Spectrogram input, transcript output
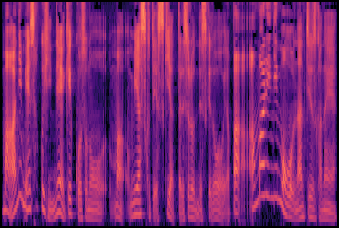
まあ、アニメ作品ね、結構その、まあ、見やすくて好きやったりするんですけど、やっぱ、あまりにも、なんていうんですかね、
